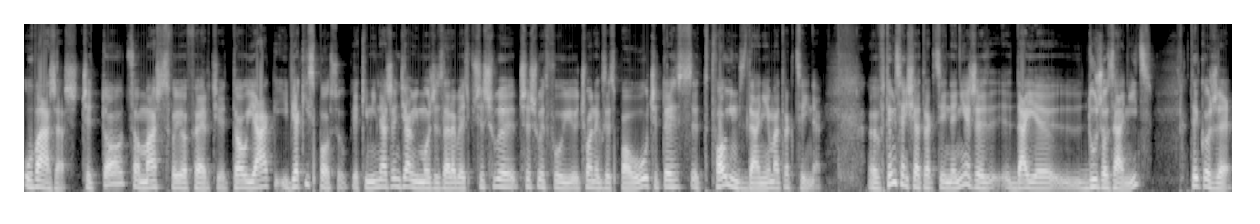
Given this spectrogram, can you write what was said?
uważasz, czy to, co masz w swojej ofercie, to jak i w jaki sposób, jakimi narzędziami może zarabiać przyszły, przyszły twój członek zespołu, czy to jest twoim zdaniem atrakcyjne? W tym sensie atrakcyjne nie, że daje dużo za nic, tylko że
